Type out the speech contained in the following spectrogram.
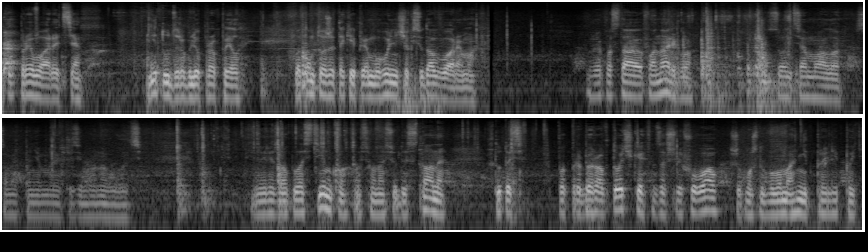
Тут привариться. І тут зроблю пропил. Потім теж такий прямоугольничок сюди вваримо. Вже поставив фонарик, бо сонця мало, самі розумієте, зима на вулиці. Вирізав пластинку, ось вона сюди стане. Тут ось поприбирав точки, зашліфував, щоб можна було магніт приліпити.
